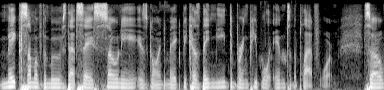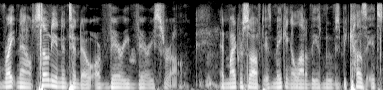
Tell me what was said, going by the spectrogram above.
make some of the moves that say Sony is going to make because they need to bring people into the platform. So right now, Sony and Nintendo are very, very strong. And Microsoft is making a lot of these moves because it's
